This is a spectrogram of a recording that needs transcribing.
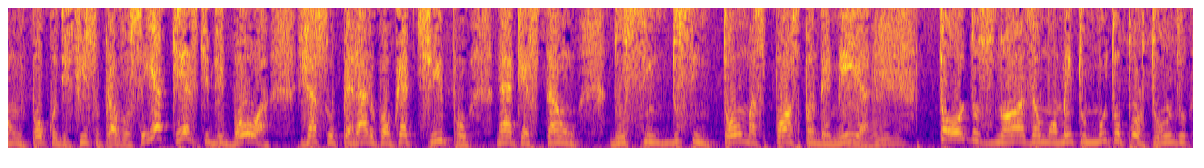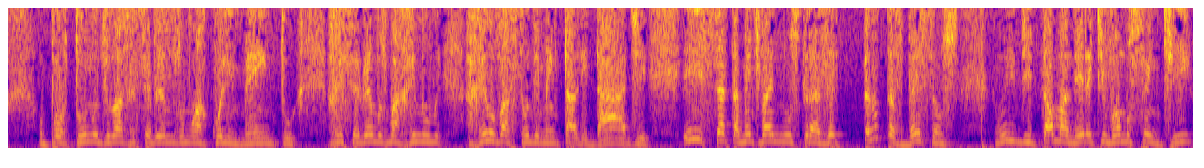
um pouco difícil para você. E aqueles que de boa já superaram qualquer tipo, né? A questão dos, dos sintomas pós-pandemia, uhum todos nós é um momento muito oportuno, oportuno de nós recebermos um acolhimento, recebermos uma reno, renovação de mentalidade e certamente vai nos trazer tantas bênçãos e de tal maneira que vamos sentir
